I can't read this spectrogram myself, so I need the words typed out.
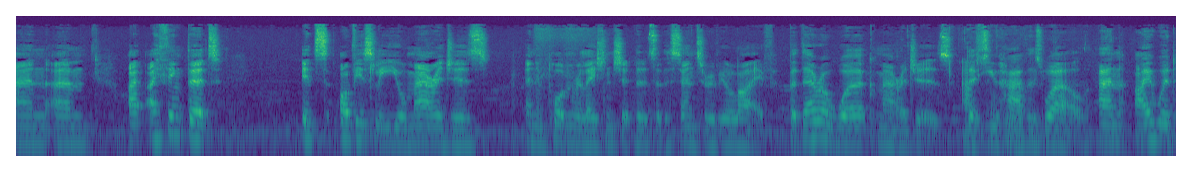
And um, I, I think that it's obviously your marriage is an important relationship that is at the center of your life, but there are work marriages that you have as well. And I would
